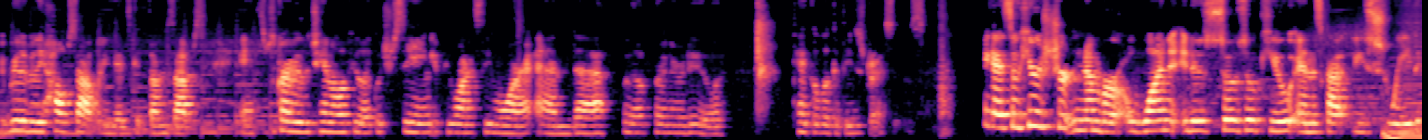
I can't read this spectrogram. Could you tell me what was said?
it really, really helps out when you guys get thumbs ups. And subscribe to the channel if you like what you're seeing, if you want to see more. And uh, without further ado, take a look at these dresses. Hey guys, so here's shirt number one. It is so, so cute, and it's got these suede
